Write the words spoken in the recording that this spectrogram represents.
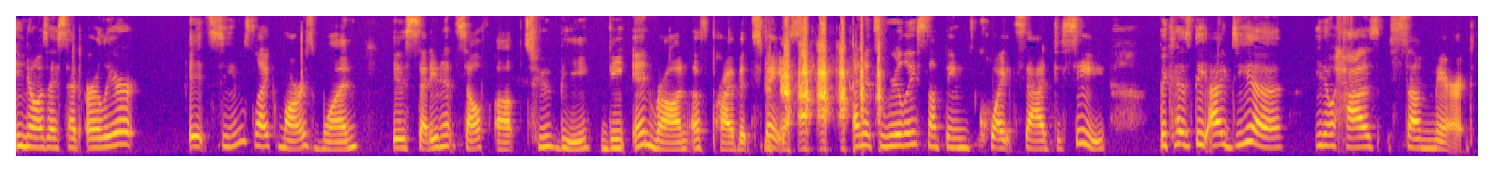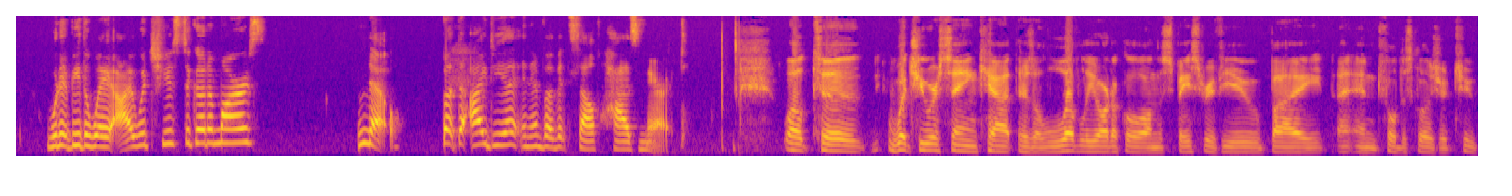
you know as I said earlier it seems like Mars 1 is setting itself up to be the Enron of private space. and it's really something quite sad to see because the idea, you know, has some merit. Would it be the way I would choose to go to Mars? No. But the idea in and of itself has merit. Well, to what you were saying, Kat, there's a lovely article on the Space Review by, and full disclosure, two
